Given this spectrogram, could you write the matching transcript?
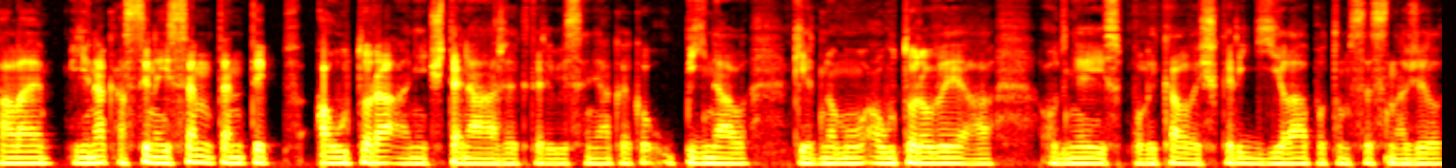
ale jinak asi nejsem ten typ autora ani čtenáře, který by se nějak jako upínal k jednomu autorovi a od něj spolikal veškerý díla a potom se snažil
